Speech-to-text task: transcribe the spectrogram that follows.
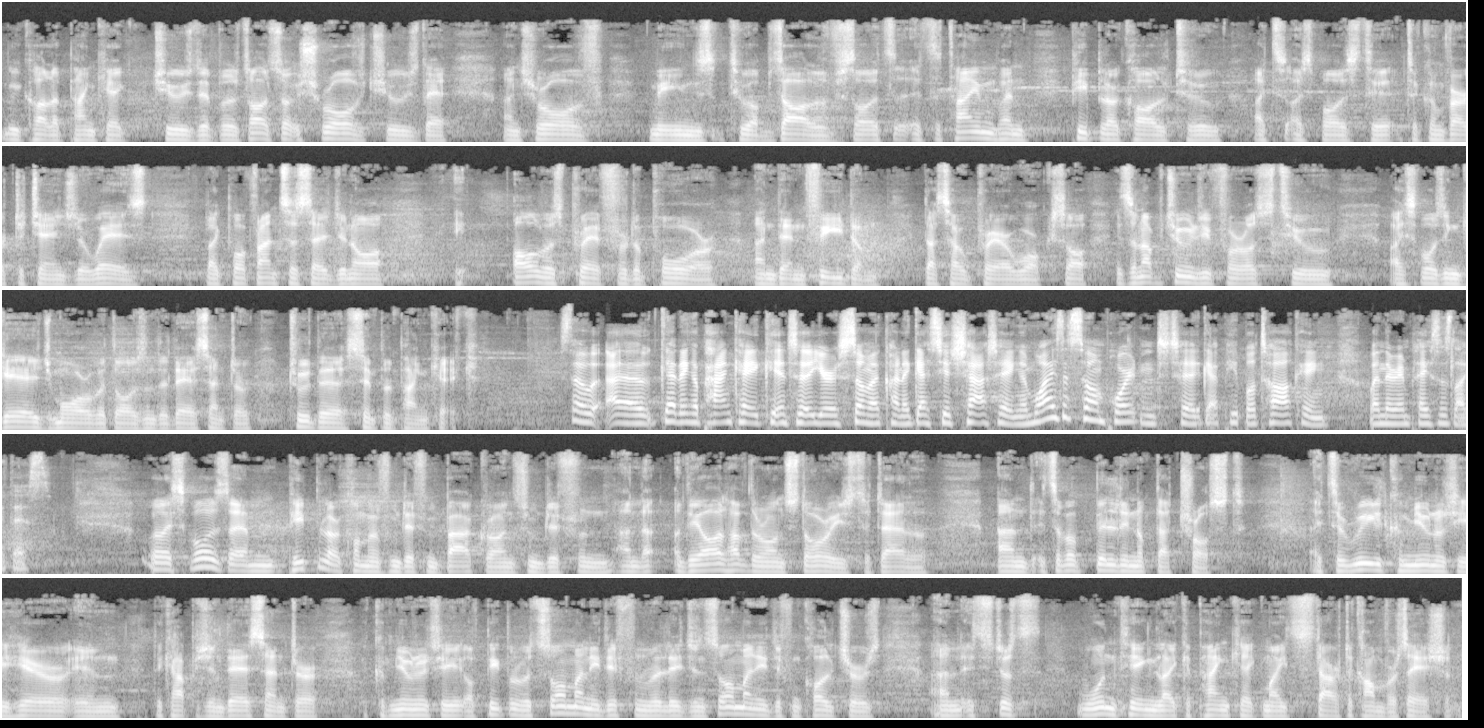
we call it Pancake Tuesday, but it's also Shrove Tuesday, and Shrove means to absolve. So it's it's a time when people are called to, I, I suppose, to, to convert, to change their ways. Like Pope Francis said, you know, always pray for the poor and then feed them. That's how prayer works. So it's an opportunity for us to, I suppose, engage more with those in the day centre through the simple pancake. So, uh, getting a pancake into your stomach kind of gets you chatting. And why is it so important to get people talking when they're in places like this? Well, I suppose um, people are coming from different backgrounds, from different, and uh, they all have their own stories to tell. And it's about building up that trust. It's a real community here in the Capuchin Day Centre, a community of people with so many different religions, so many different cultures, and it's just one thing like a pancake might start a conversation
